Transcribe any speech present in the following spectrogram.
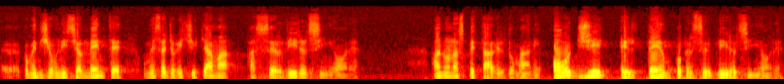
eh, come dicevo inizialmente, un messaggio che ci chiama a servire il Signore, a non aspettare il domani. Oggi è il tempo per servire il Signore.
